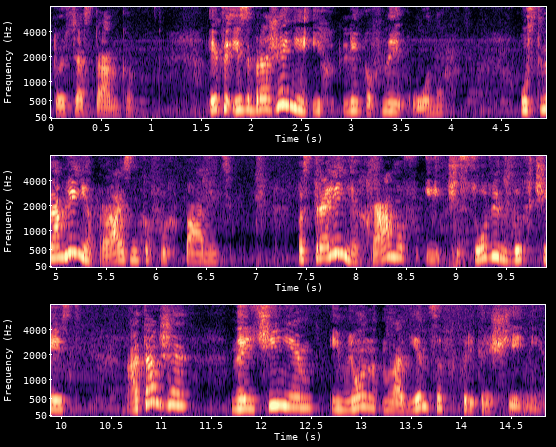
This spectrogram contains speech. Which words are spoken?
то есть останкам. Это изображение их ликов на иконах, установление праздников в их память, построение храмов и часовен в их честь, а также наречением имен младенцев при крещении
